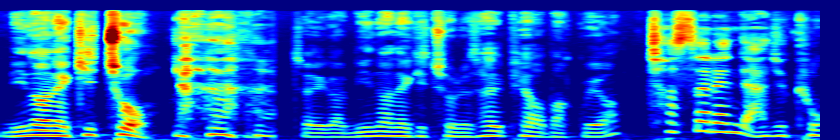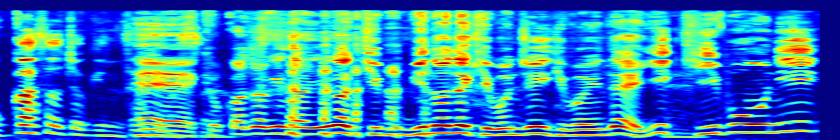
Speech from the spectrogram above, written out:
민원의 기초 저희가 민원의 기초를 살펴봤고요. 첫살인데 아주 교과서적인 네, 사례였어요. 교과적인 사실과 민원의 기본 중의 기본인데 이 네. 기본이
